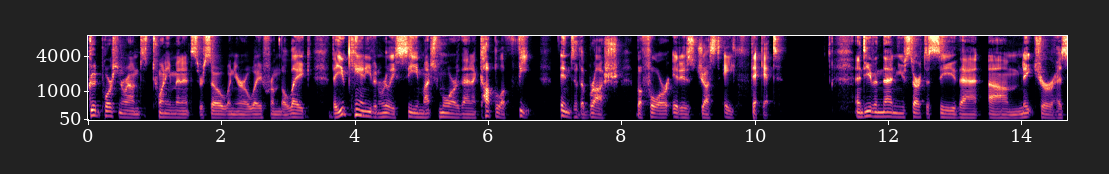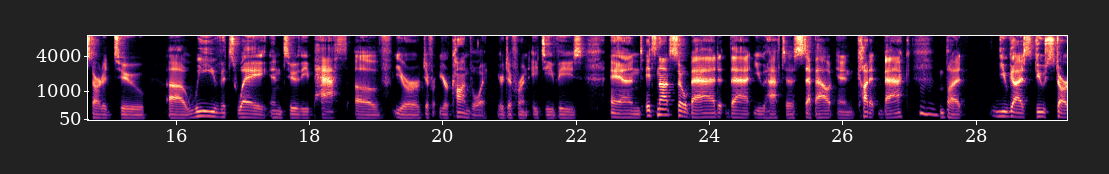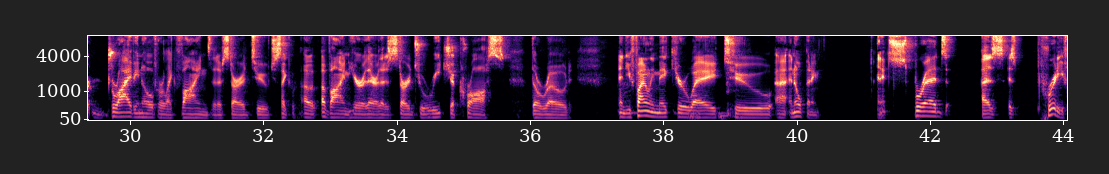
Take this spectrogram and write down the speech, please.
good portion around 20 minutes or so when you're away from the lake that you can't even really see much more than a couple of feet into the brush before it is just a thicket. And even then, you start to see that um, nature has started to uh, weave its way into the path of your different your convoy, your different ATVs, and it's not so bad that you have to step out and cut it back, Mhm. but you guys do start driving over like vines that have started to just like a, a vine here or there that has started to reach across the road and you finally make your way to uh, an opening and it spreads as as pretty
